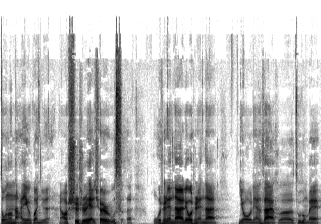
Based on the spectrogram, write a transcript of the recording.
都能拿一个冠军。然后事实也确实如此。五十年代、六十年代有联赛和足总杯，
